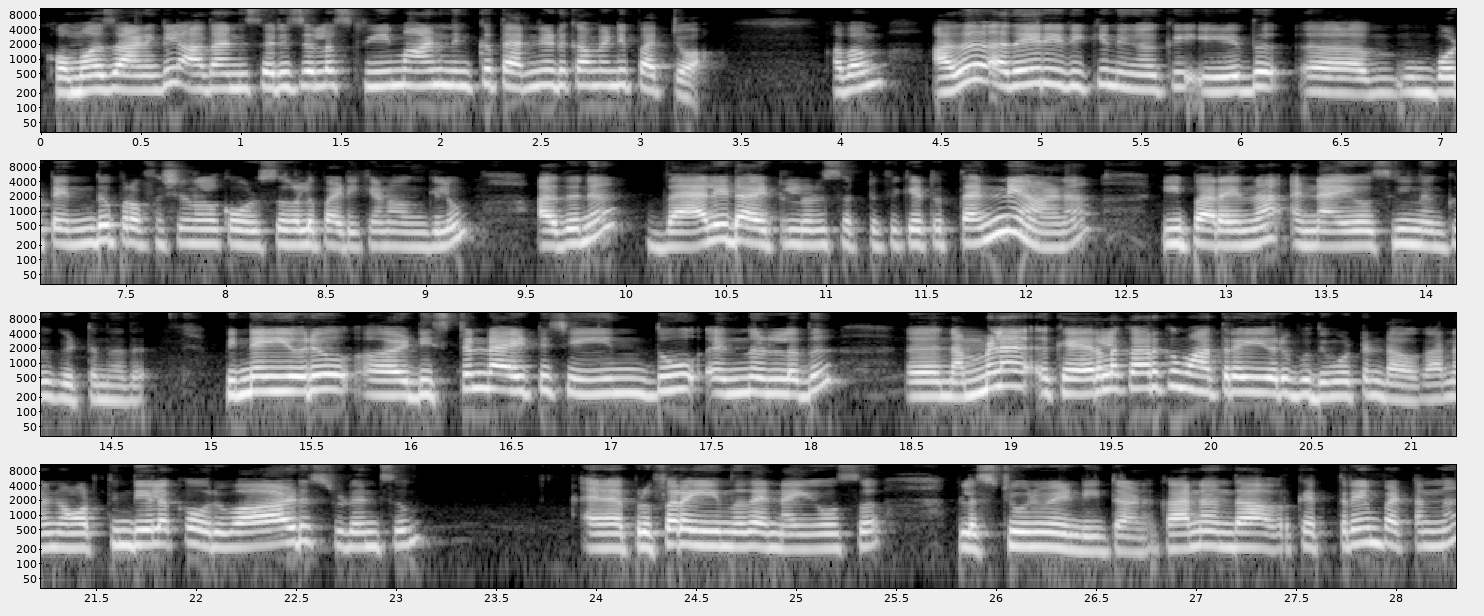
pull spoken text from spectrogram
കൊമേഴ്സ് ആണെങ്കിൽ അതനുസരിച്ചുള്ള സ്ട്രീമാണ് നിങ്ങൾക്ക് തിരഞ്ഞെടുക്കാൻ വേണ്ടി പറ്റുക. അപ്പം അത് അതേ രീതിക്ക് നിങ്ങൾക്ക് ഏത് മുമ്പോട്ട് എന്ത് പ്രൊഫഷണൽ കോഴ്സുകൾ പഠിക്കണമെങ്കിലും അതിന് വാലിഡ് ആയിട്ടുള്ള ഒരു സർട്ടിഫിക്കറ്റ് തന്നെയാണ് ഈ പറയുന്ന എൻ ഐ ഒസിൽ നിങ്ങൾക്ക് കിട്ടുന്നത്. പിന്നെ ഈ ഒരു ഡിസ്റ്റന്റ് ആയിട്ട് ചെയ്യുന്നു എന്നുള്ളത് നമ്മളെ കേരളക്കാർക്ക് മാത്രമേ ഈ ഒരു ബുദ്ധിമുട്ടുണ്ടാവൂ. കാരണം നോർത്ത് ഇന്ത്യയിലൊക്കെ ഒരുപാട് സ്റ്റുഡൻസും പ്രിഫർ ചെയ്യുന്നത് എൻ ഐ ഒസ് പ്ലസ് ടുവിന് വേണ്ടിയിട്ടാണ്. കാരണം എന്താ അവർക്ക് എത്രയും പെട്ടെന്ന്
